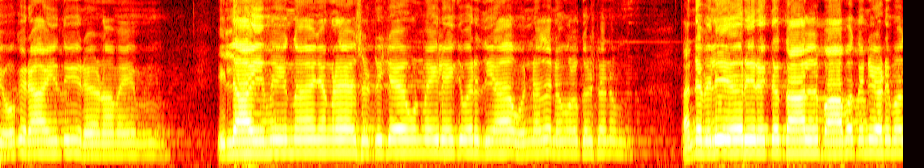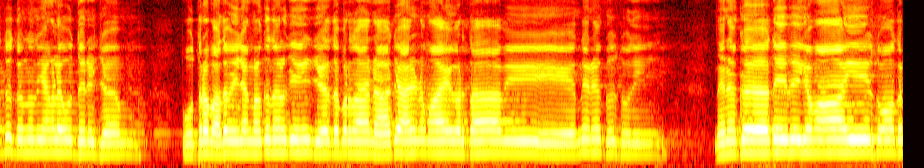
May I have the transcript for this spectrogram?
യോഗ്യരായി തീരണമേ ഇല്ലായ്മയിൽ ഞങ്ങളെ സൃഷ്ടിച്ച് ഉണ്മയിലേക്ക് വരുത്തിയ ഉന്നതനും ഉത്കൃഷ്ടനും തന്റെ വിലയേറിയ രക്തത്താൽ പാപത്തിന്റെ അടിമത്തത്തിൽ നിന്ന് ഞങ്ങളെ ഉദ്ധരിച്ച് പുത്രപദവി ഞങ്ങൾക്ക് നൽകുകയും ചെയ്ത പ്രധാന ആചാര്യനുമായ കർത്താവേ നിനക്ക് സ്തുതി. നിനക്ക് ദൈവികമായി സ്തോത്ര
